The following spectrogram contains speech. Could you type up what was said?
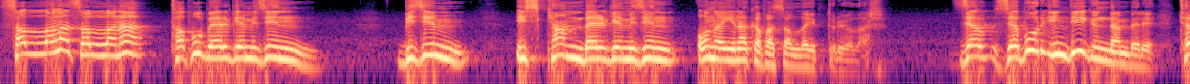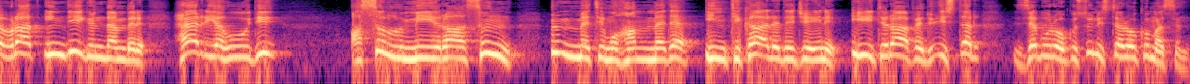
sallana sallana tapu belgemizin, bizim iskan belgemizin onayına kafa sallayıp duruyorlar. Zebur indiği günden beri, Tevrat indiği günden beri her Yahudi asıl mirasın ümmeti Muhammed'e intikal edeceğini itiraf ediyor. İster Zebur okusun ister okumasın.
